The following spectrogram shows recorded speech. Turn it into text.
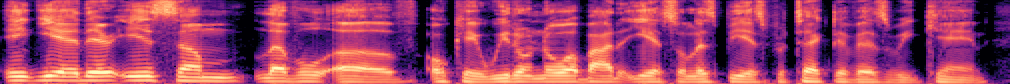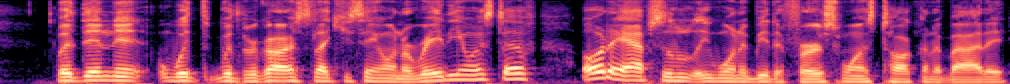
it, yeah, there is some level of okay, we don't know about it yet, so let's be as protective as we can. But then, it, with with regards to like you say on the radio and stuff, oh, they absolutely want to be the first ones talking about it,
